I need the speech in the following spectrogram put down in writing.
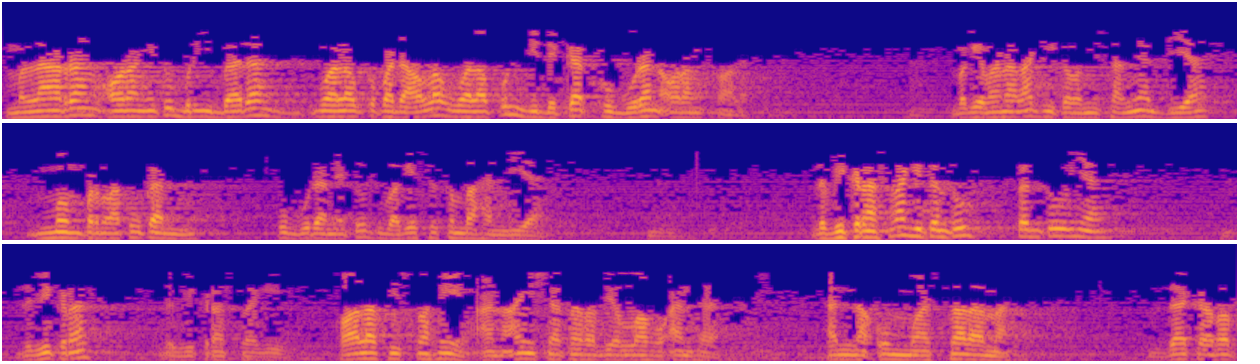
melarang orang itu beribadah walau kepada Allah walaupun di dekat kuburan orang saleh. Bagaimana lagi kalau misalnya dia memperlakukan kuburan itu sebagai sesembahan dia? Lebih keras lagi tentu, tentunya. Lebih keras, lebih keras lagi. Qala fi sahih an Aisyah radhiyallahu anha anna Ummu Salamah zakarat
